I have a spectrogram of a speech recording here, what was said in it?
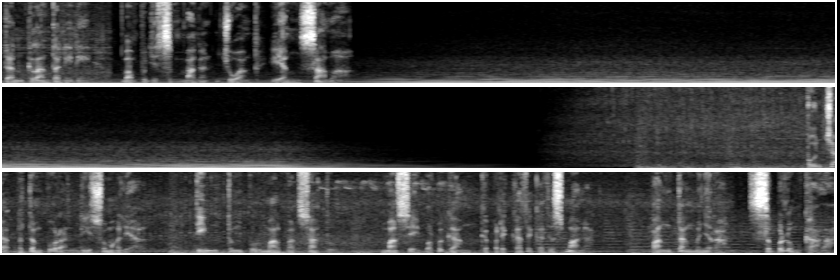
dan Kelantan ini mempunyai semangat juang yang sama. Puncak pertempuran di Somalia, tim tempur Malpat 1 masih berpegang kepada kata-kata semangat, pantang menyerah sebelum kalah.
